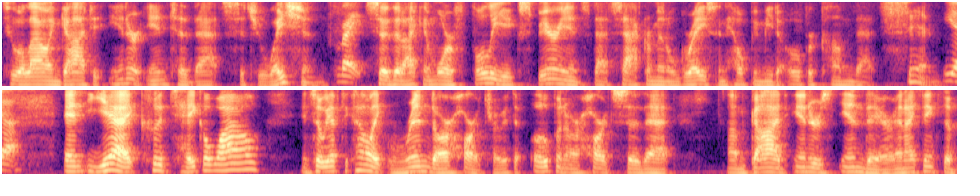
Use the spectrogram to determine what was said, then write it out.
to allowing God to enter into that situation Right. so that I can more fully experience that sacramental grace and helping me to overcome that sin? Yeah. and yeah, it could take a while. And so we have to kind of like rend our hearts, right? We have to open our hearts so that um, God enters in there. And I think the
